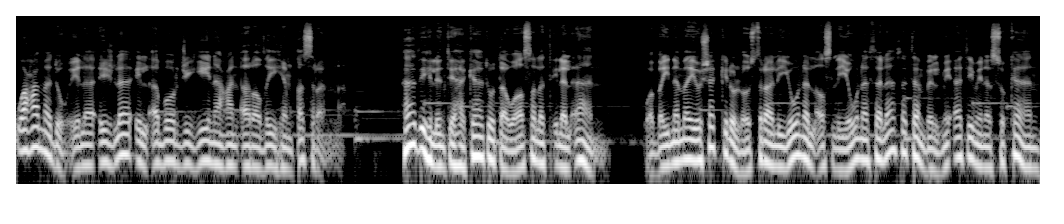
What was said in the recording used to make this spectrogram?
وعمدوا إلى إجلاء الأبورجيين عن أراضيهم قسرا. هذه الانتهاكات تواصلت إلى الآن وبينما يشكل الأستراليون الأصليون ثلاثة بالمئة من السكان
